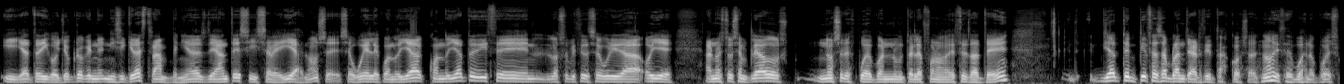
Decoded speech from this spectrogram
y ya te digo, yo creo que ni, siquiera es Trump, venía desde antes y se veía, ¿no? Se, se huele. Cuando ya, cuando ya te dicen los servicios de seguridad, oye, a nuestros empleados no se les puede poner un teléfono de ZTE, ya te empiezas a plantear ciertas cosas, ¿no? Dices, bueno, pues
